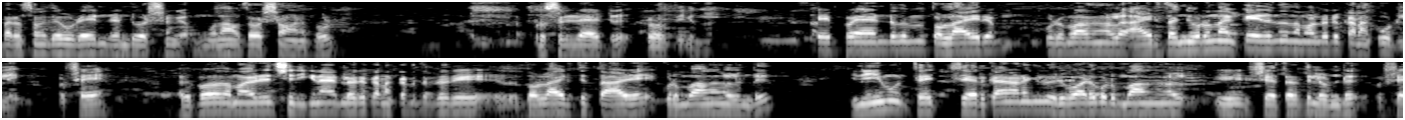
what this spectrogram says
ഭരണസമിതിയുടെ കൂടെയും രണ്ട് വർഷം മൂന്നാമത്തെ വർഷമാണിപ്പോൾ പ്രസിഡന്റായിട്ട് പ്രവർത്തിക്കുന്നത്. ഇപ്പോൾ വേണ്ടതും തൊള്ളായിരം കുടുംബാംഗങ്ങൾ ആയിരത്തഞ്ഞൂറ് എന്നൊക്കെ ആയിരുന്നു നമ്മളുടെ ഒരു കണക്കുകൂട്ടൽ പക്ഷേ അതിപ്പോൾ നമ്മളൊരു ശരിക്കനായിട്ടുള്ളൊരു കണക്കെടുത്തിട്ടൊരു തൊള്ളായിരത്തി താഴെ കുടുംബാംഗങ്ങളുണ്ട്. ഇനിയും ചേ- ചേർക്കാനാണെങ്കിൽ ഒരുപാട് കുടുംബാംഗങ്ങൾ ഈ ക്ഷേത്രത്തിലുണ്ട്. പക്ഷേ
